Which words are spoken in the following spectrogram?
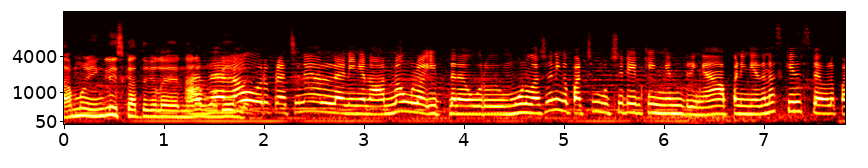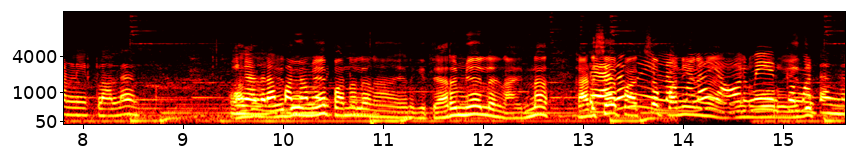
தமிழ் இங்கிலீஷ் கற்றுக்கல அதெல்லாம் ஒரு பிரச்சனையும் இல்லை. நீங்கள் நார்மலாக உங்களை இத்தனை ஒரு மூணு வருஷம் நீங்கள் படிச்சு முடிச்சுட்டு இருக்கீங்கன்றீங்க. அப்போ நீங்கள் எதனா ஸ்கில்ஸ் டெவலப் பண்ணியிருக்கலாம்ல? எதுவுமே பண்ணலை நான். எனக்கு திறமையே இல்லை. நான் என்ன கடைசியாக இப்போ அக்செப்ட் மாட்டாங்க.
